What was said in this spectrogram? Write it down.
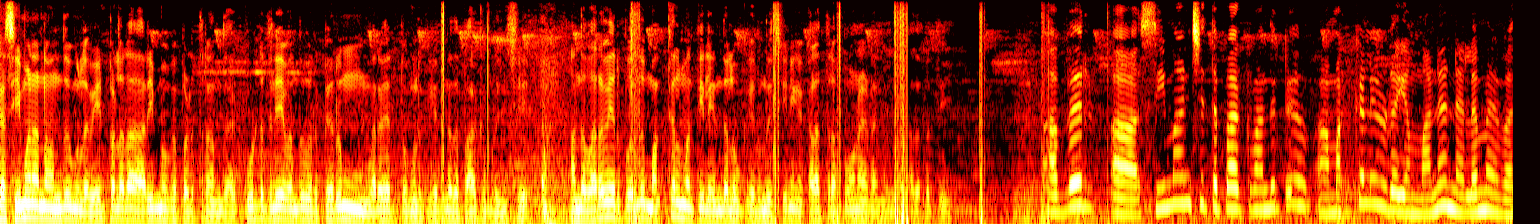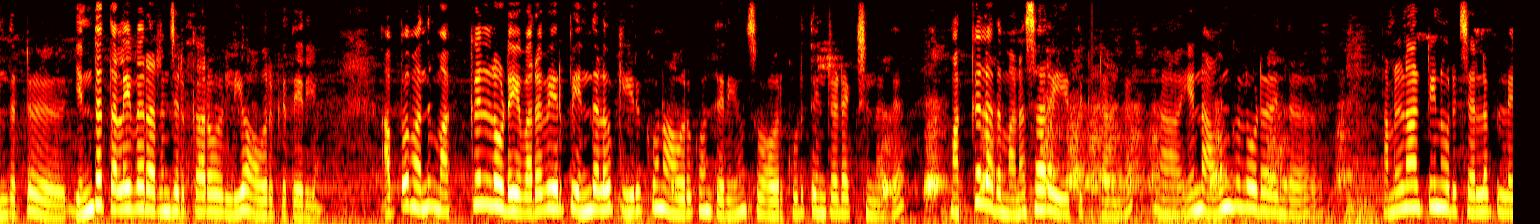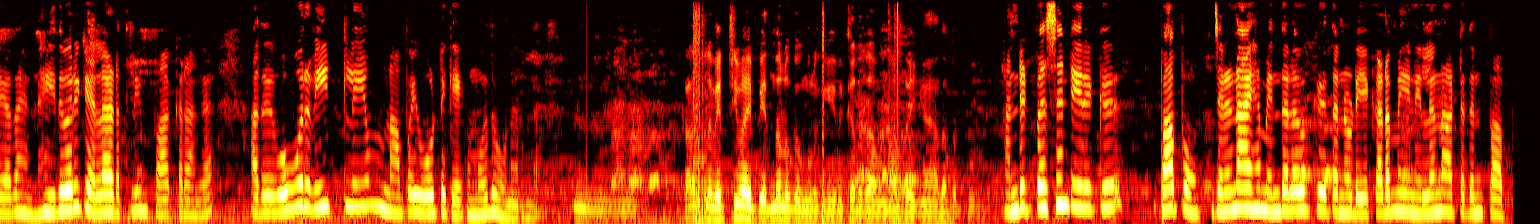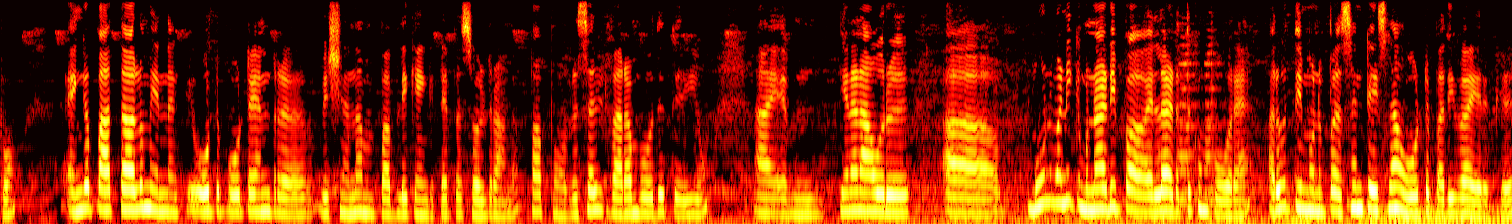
அக்கா சீமான் அண்ணன் வந்து உங்களை வேட்பாளராக அறிமுகப்படுத்துகிற அந்த கூட்டத்திலே வந்து ஒரு பெரும் வரவேற்பு உங்களுக்கு இருந்ததை பார்க்க முடிஞ்சுச்சு. அந்த வரவேற்பு வந்து மக்கள் மத்தியில் எந்த அளவுக்கு இருந்துச்சு? நீங்கள் களத்தில் போன இடங்கள் அதை பற்றி அவர் ஆ, சீமான் சித்தப்பாக்கு வந்துட்டு மக்களுடைய மனநிலைமை வந்துட்டு எந்த தலைவர் அறிஞ்சிருக்காரோ இல்லையோ அவருக்கு தெரியும். அப்போ வந்து மக்களுடைய வரவேற்பு எந்த அளவுக்கு இருக்கும்னு அவருக்கும் தெரியும். ஸோ அவர் கொடுத்த இன்ட்ரடக்ஷன் அது. மக்கள் அதை மனசார ஏற்றுக்கிட்டாங்க ஏன்னா அவங்களோட இந்த தமிழ்நாட்டின் ஒரு செல்ல பிள்ளையாக தான் என்ன இது வரைக்கும் எல்லா இடத்துலையும் பார்க்குறாங்க அது ஒவ்வொரு வீட்லேயும் நான் போய் ஓட்டு கேட்கும்போது உணர்ந்தேன். களத்தில் வெற்றி வாய்ப்பு எந்த அளவுக்கு உங்களுக்கு இருக்கிறதா உணர்றீங்க? அதை பற்றி ஹண்ட்ரட் பர்சன்ட் இருக்குது பார்ப்போம் ஜனநாயகம் எந்த அளவுக்கு தன்னுடைய கடமையை நிலைநாட்டுதுன்னு பார்ப்போம் எங்கே பார்த்தாலும் எனக்கு ஓட்டு போட்டேன்ற விஷயந்தான் பப்ளிக் என்கிட்ட இப்போ சொல்கிறாங்க. பார்ப்போம். ரிசல்ட் வரும்போது தெரியும். ஏன்னா நான் ஒரு மூணு மணிக்கு முன்னாடி இப்போ எல்லா இடத்துக்கும் போகிறேன். அறுபத்தி மூணு பர்சன்டேஜ் தான் ஓட்டு பதிவாயிருக்கு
